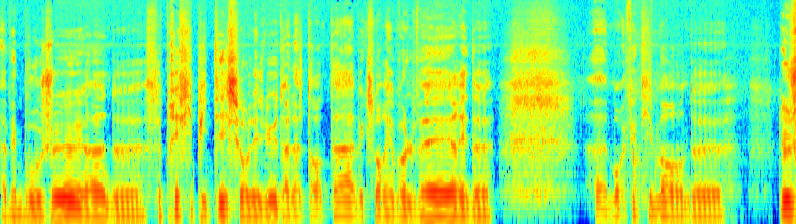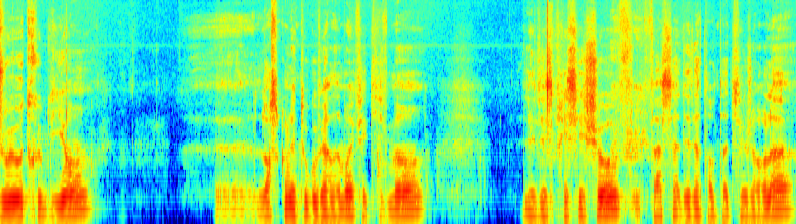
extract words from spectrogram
avait beau jeu hein, de se précipiter sur les lieux d'un attentat avec son revolver et de, euh, bon, effectivement, de, de jouer au trublion. Lorsqu'on est au gouvernement, effectivement, les esprits s'échauffent face à des attentats de ce genre-là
